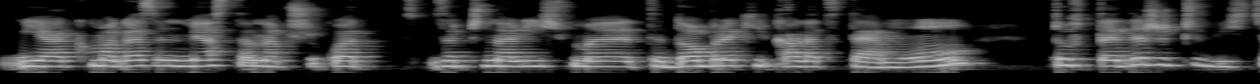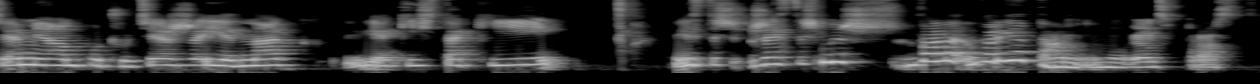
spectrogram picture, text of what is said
jak magazyn miasta na przykład zaczynaliśmy te dobre kilka lat temu, to wtedy rzeczywiście miałam poczucie, że jednak jakiś taki Jesteś, że jesteśmy wariatami, mówiąc wprost.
